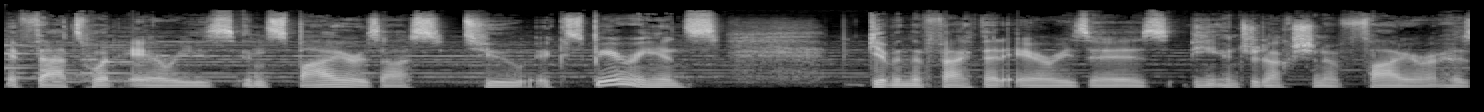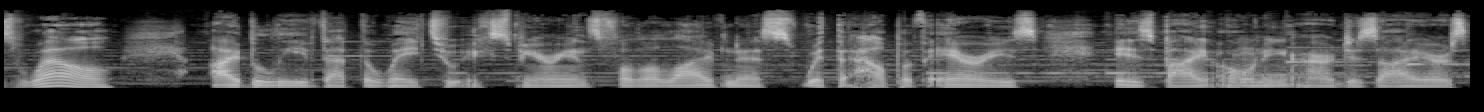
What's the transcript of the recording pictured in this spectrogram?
if that's what Aries inspires us to experience, given the fact that Aries is the introduction of fire as well, I believe that the way to experience full aliveness with the help of Aries is by owning our desires,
